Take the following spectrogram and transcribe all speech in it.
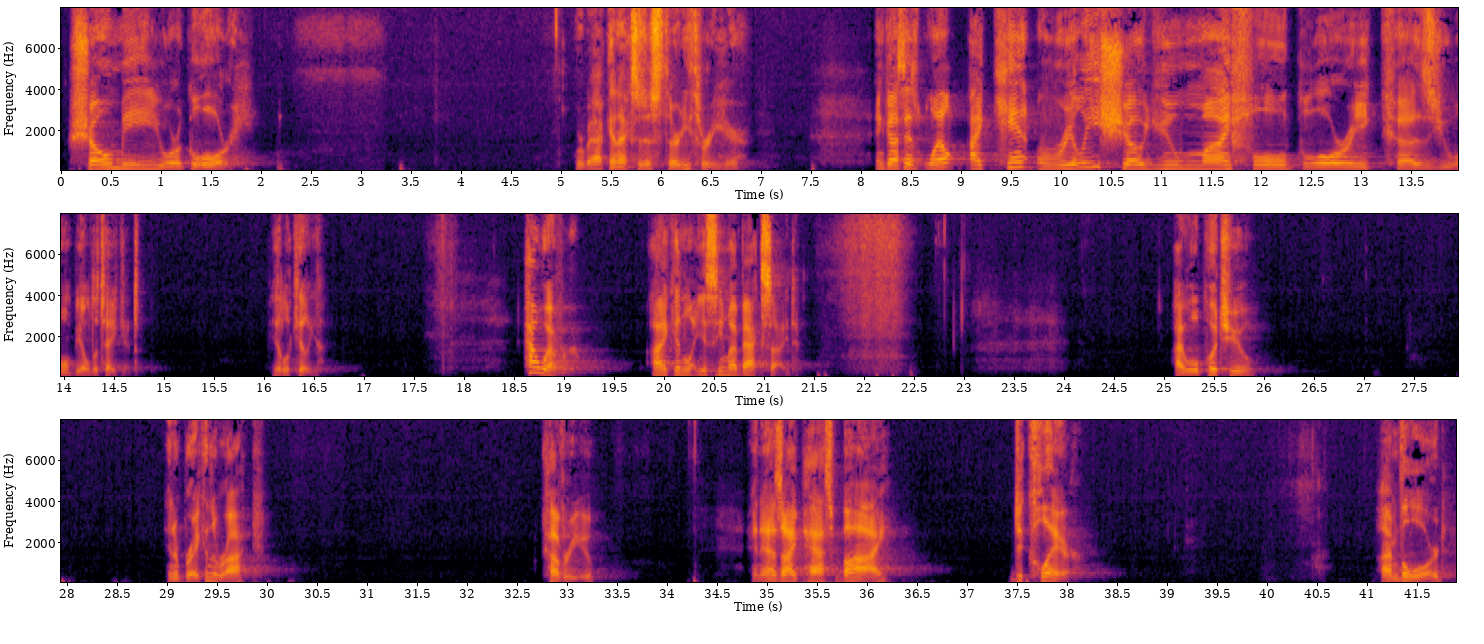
Show me your glory. We're back in Exodus 33 here. And God says, Well, I can't really show you my full glory because you won't be able to take it. It'll kill you. However, I can let you see my backside. I will put you in a break in the rock, cover you, and as I pass by, declare, I'm the Lord,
